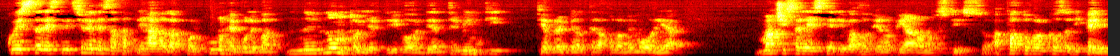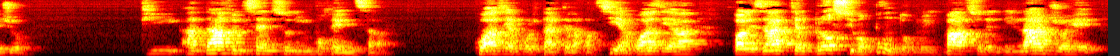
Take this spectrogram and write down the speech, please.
Questa restrizione ti è stata applicata da qualcuno che voleva non toglierti i ricordi, altrimenti ti avrebbe alterato la memoria, ma ci saresti arrivato piano piano lo stesso. Ha fatto qualcosa di peggio, ti ha dato il senso di impotenza, quasi a portarti alla pazzia, quasi a palesarti al prossimo appunto come il pazzo del villaggio che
